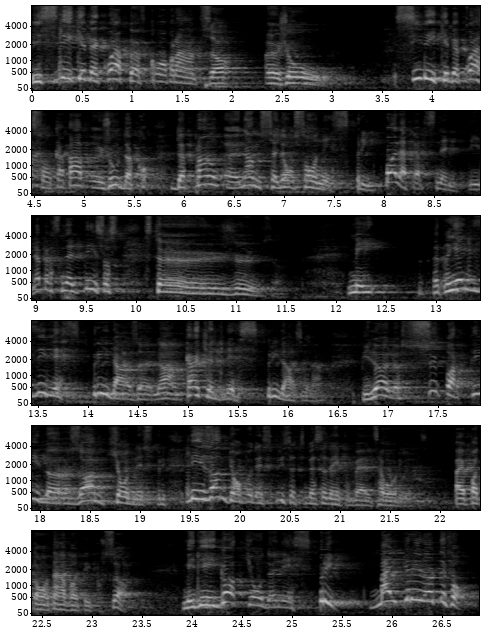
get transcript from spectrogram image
Et si les Québécois peuvent comprendre ça un jour, si les Québécois sont capables un jour de, prendre un homme selon son esprit, pas la personnalité. La personnalité, ça, c'est un jeu, ça. Mais réaliser l'esprit dans un homme, quand il y a de l'esprit dans un homme, puis là, supporter leurs hommes qui ont de l'esprit. Les hommes qui n'ont pas d'esprit, ça, tu mets ça dans les poubelles, ça vaut rien. Perds pas ton temps à voter pour ça. Mais les gars qui ont de l'esprit, malgré leurs défauts,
